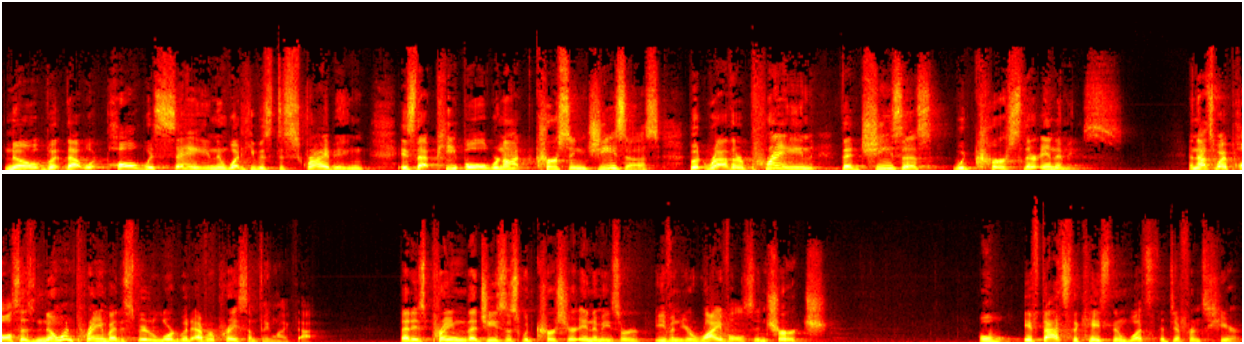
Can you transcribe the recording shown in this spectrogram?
No, but that what Paul was saying and what he was describing is that people were not cursing Jesus, but rather praying that Jesus would curse their enemies. And that's why Paul says no one praying by the Spirit of the Lord would ever pray something like that. That is, praying that Jesus would curse your enemies or even your rivals in church. Well, if that's the case, then what's the difference here?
